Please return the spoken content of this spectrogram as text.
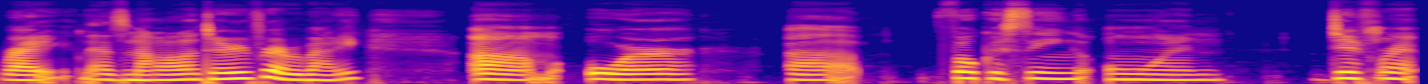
right? That's not voluntary for everybody. Um, or uh, focusing on different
